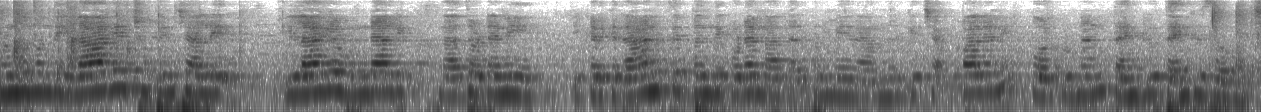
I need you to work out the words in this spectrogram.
ముందు ముందు ఇలాగే చూపించాలి ఇలాగే ఉండాలి నాతోటని ఇక్కడికి రాని సిబ్బంది కూడా నా తరపున మీరు అందరికీ చెప్పాలని కోరుకుంటున్నాను. Thank you thank you so much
